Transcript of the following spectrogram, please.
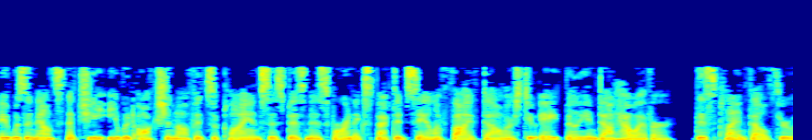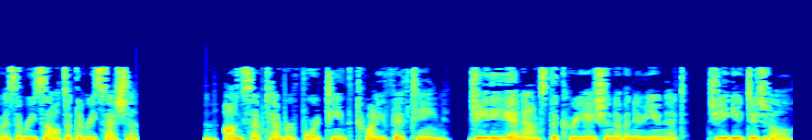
it was announced that GE would auction off its appliances business for an expected sale of $5 to 8 billion. However, this plan fell through as a result of the recession. On September 14, 2015, GE announced the creation of a new unit, GE Digital,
